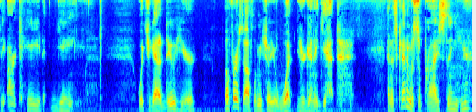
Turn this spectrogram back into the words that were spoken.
the arcade game. What you got to do here, well, first off, let me show you what you're going to get. And it's kind of a surprise thing here.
